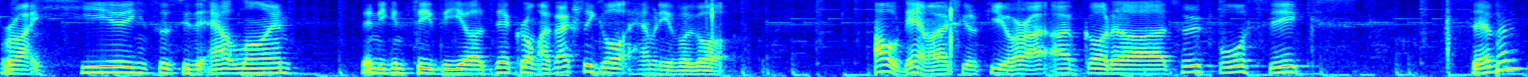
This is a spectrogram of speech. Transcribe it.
right here. You can sort of see the outline. Then you can see the uh, Zekrom. I've actually got, how many have I got? Oh, damn, I actually got a few. All right, I've got uh, two, four, six, seven.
